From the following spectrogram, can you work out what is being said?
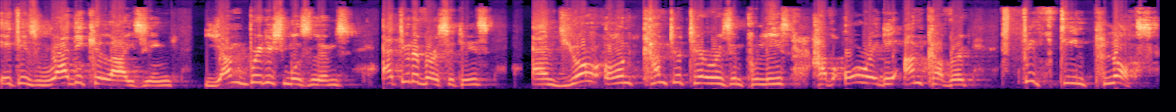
It is radicalizing young British Muslims at universities and your own counterterrorism police have already uncovered 15 plots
